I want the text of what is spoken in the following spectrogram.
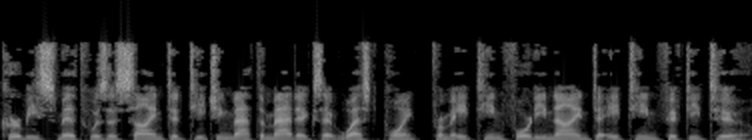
Kirby Smith was assigned to teaching mathematics at West Point, from 1849 to 1852.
